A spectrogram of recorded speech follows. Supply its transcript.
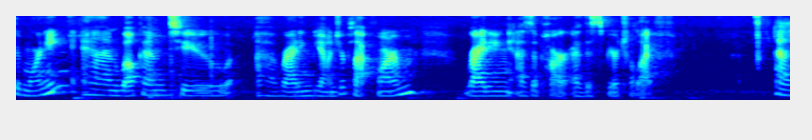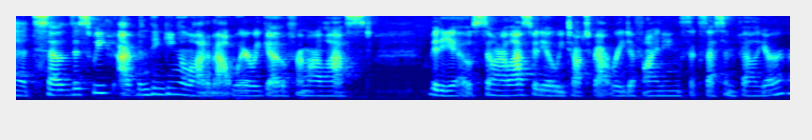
Good morning and welcome to uh, Writing Beyond Your Platform, writing as a part of the spiritual life. Uh, so this week I've been thinking a lot about where we go from our last video. So in our last video we talked about redefining success and failure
